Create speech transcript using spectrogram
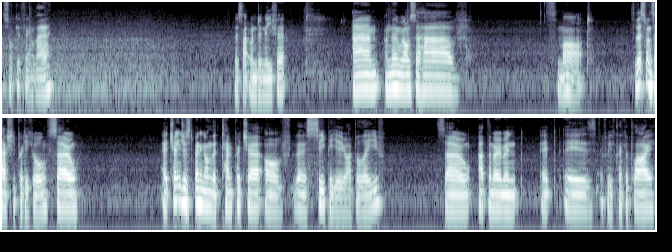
socket thing there. There's like underneath it. Um, and then we also have Smart. So this one's actually pretty cool. So it changes depending on the temperature of the CPU, I believe. So at the moment it is, if we click apply,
